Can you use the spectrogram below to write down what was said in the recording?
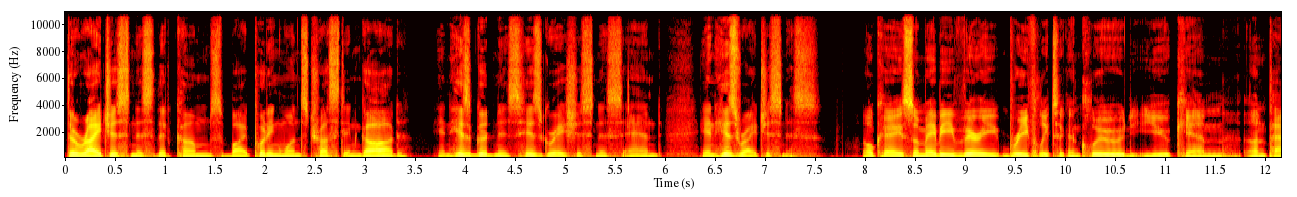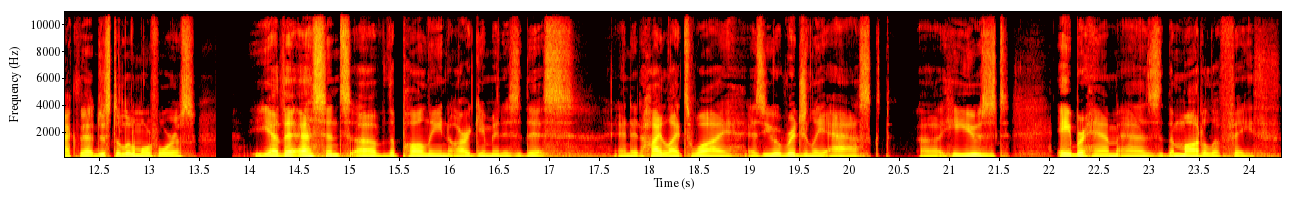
the righteousness that comes by putting one's trust in God, in His goodness, His graciousness, and in His righteousness. Okay, so maybe very briefly to conclude, you can unpack that just a little more for us? Yeah, the essence of the Pauline argument is this and it highlights why, as you originally asked, uh, he used Abraham as the model of faith.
